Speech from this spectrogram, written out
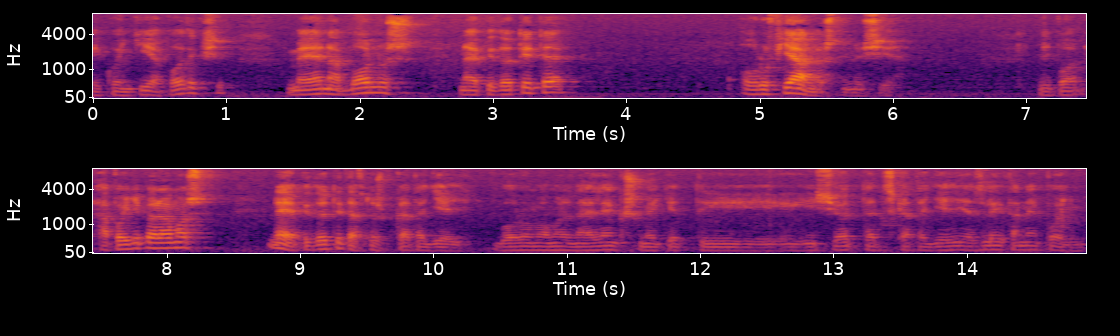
εικονική απόδειξη, με ένα μπόνους να επιδοτείται ο Ρουφιάνος στην ουσία. Λοιπόν, από εκεί πέρα όμως, ναι, επιδοτείται αυτός που καταγγέλει. Μπορούμε όμως να ελέγξουμε και τη ισιότητα της καταγγελίας, λέει, θα είναι επώνυμη.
